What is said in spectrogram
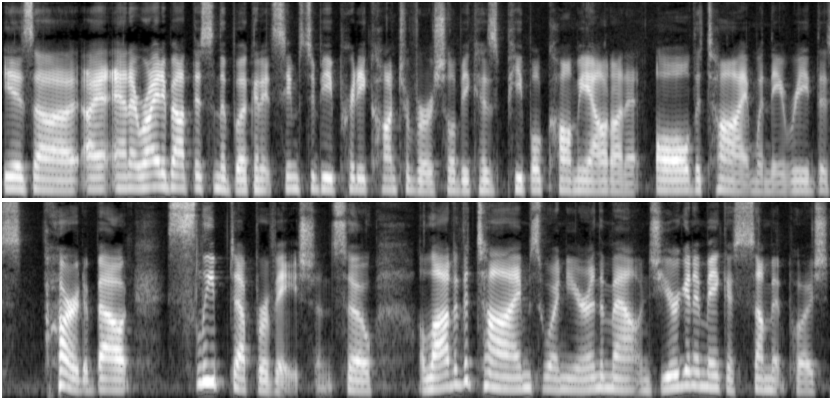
is, uh, I, and I write about this in the book, and it seems to be pretty controversial because people call me out on it all the time when they read this part about sleep deprivation. So, a lot of the times when you're in the mountains, you're going to make a summit push,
